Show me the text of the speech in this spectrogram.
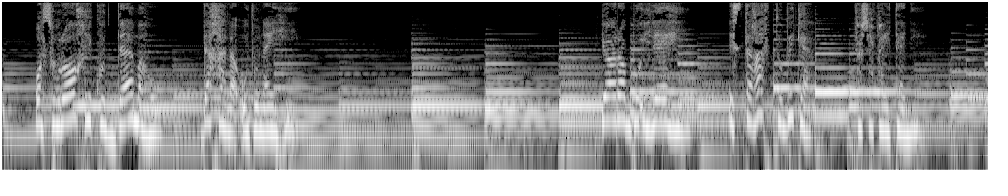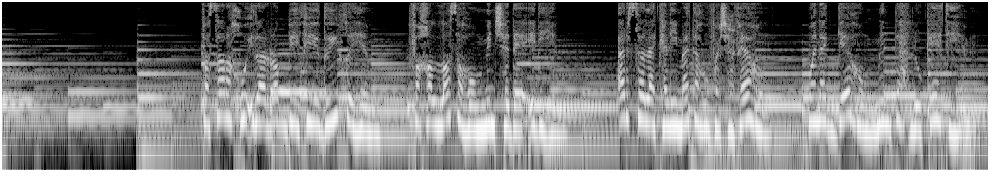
وصراخي قدامه دخل أذنيه. يا رب إلهي استغثت بك فشفيتني. فصرخوا إلى الرب في ضيقهم فخلصهم من شدائدهم. أرسل كلمته فشفاهم ونجاهم من تهلكاتهم.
